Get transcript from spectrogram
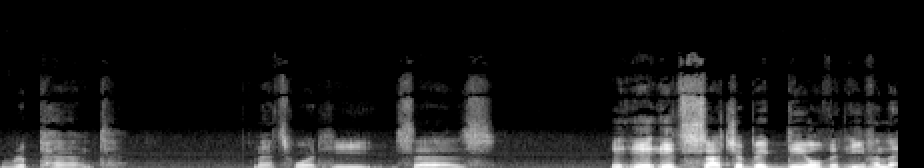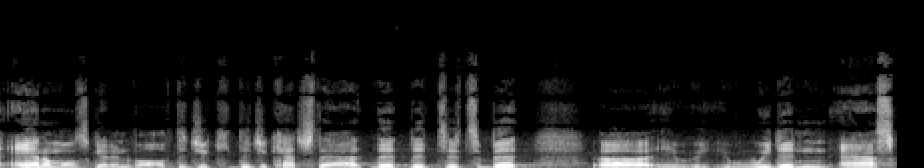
repent. That's what he says. It, it's such a big deal that even the animals get involved. Did you, did you catch that? That it's, it's a bit, uh, we didn't ask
